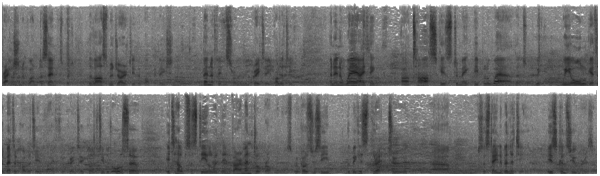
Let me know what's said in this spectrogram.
fraction of 1%, but the vast majority of the population benefits from greater equality. And in a way, I think our task is to make people aware that we, we all get a better quality of life with greater equality, but also it helps us deal with the environmental problems because you see, the biggest threat to um, sustainability is consumerism.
